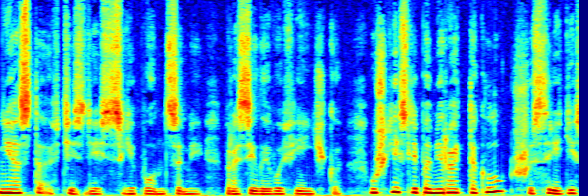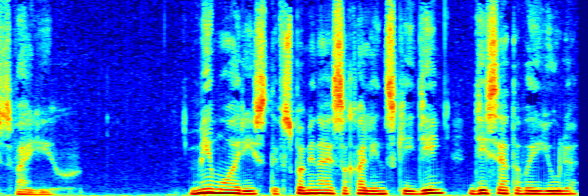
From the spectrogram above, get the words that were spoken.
«Не оставьте здесь с японцами», — просила его Фенечка. «Уж если помирать, так лучше среди своих». Мемуаристы, вспоминая Сахалинский день 10 июля,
